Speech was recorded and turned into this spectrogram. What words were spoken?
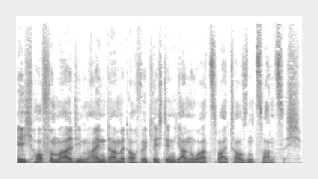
Ich hoffe mal, die meinen damit auch wirklich den Januar 2020.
